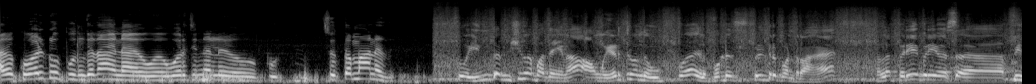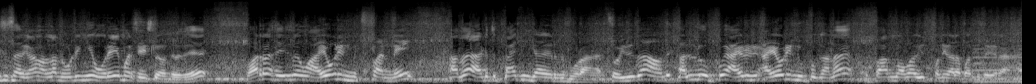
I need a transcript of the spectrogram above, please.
அது கோல்டு உப்பு இங்கே தான் என்ன ஒரிஜினல் உப்பு. சுத்தமானது. ஸோ இந்த மிஷினில் பார்த்தீங்கன்னா அவங்க எடுத்துகிட்டு வந்த உப்பை இதில் போட்டு ஃபில்டர் பண்ணுறாங்க நல்லா பெரிய பெரிய பீசஸாக இருக்காங்க. நல்லா நொடுங்கி ஒரே மாதிரி சைஸில் வந்துடுது வர்ற சைஸில் அவங்க அயோடின் மிக்ஸ் பண்ணி அதை அடுத்து பேக்கிங்காக எடுத்து போகிறாங்க ஸோ இதுதான் வந்து கல் உப்பு அயோடின் அயோடின் உப்புக்கான ஃபார்முலாவாக யூஸ் பண்ணி வேலை பார்த்துட்டு இருக்கிறாங்க.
